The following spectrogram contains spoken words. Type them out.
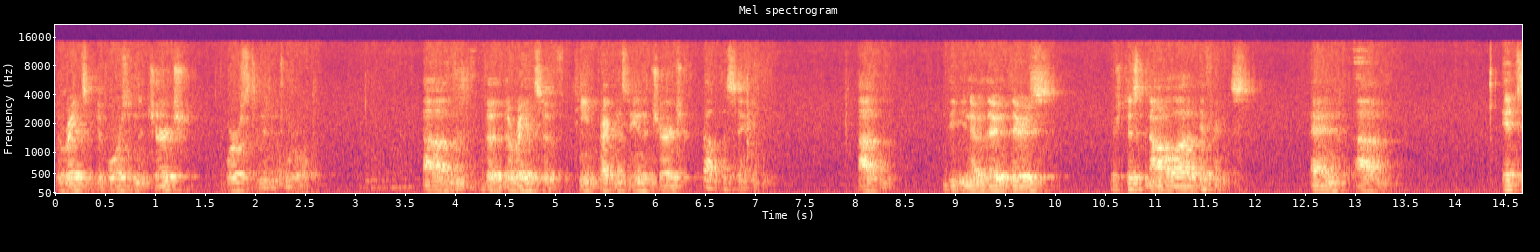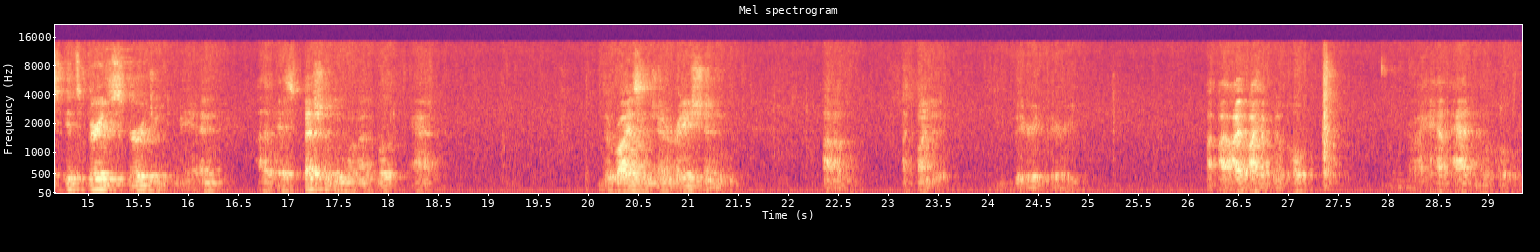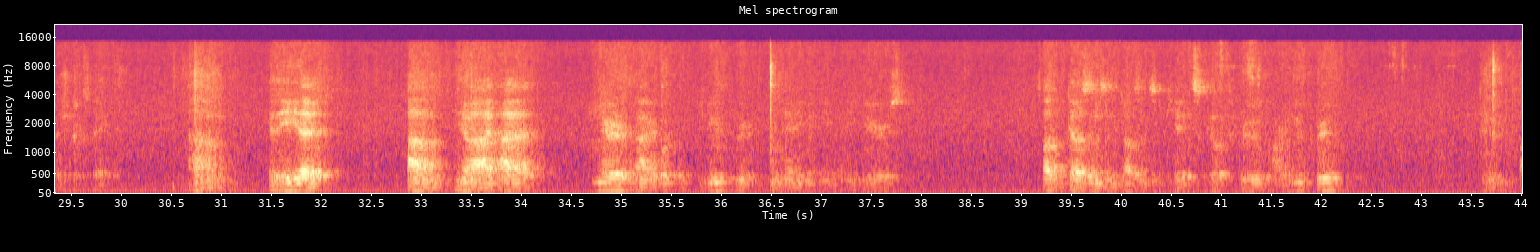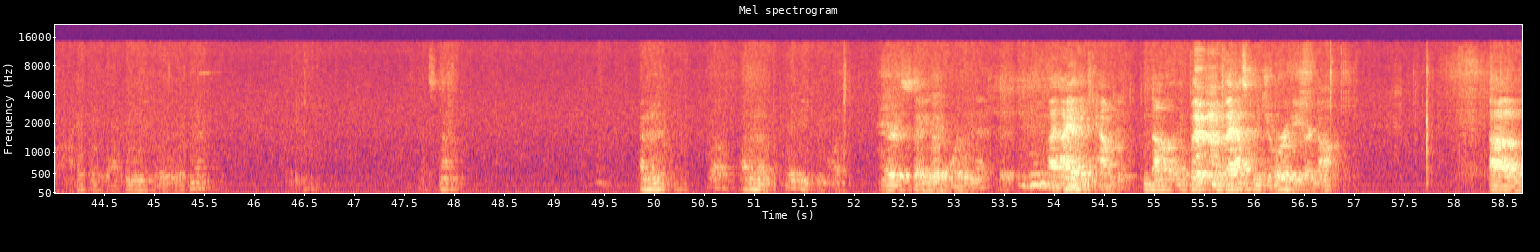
the rates of divorce in the church worse than in the world. Um, the the rates of teen pregnancy in the church about the same. Um, the, you know, there, there's there's just not a lot of difference. And um, it's, it's very discouraging to me, and uh, especially when I look at the rising generation, um, I find it very, very, I, I, I have no hope. Or I have had no hope, I should say. Um, the, uh, um, you know, I, I, Meredith and I worked with the youth group for many, many, many years. Saw dozens and dozens of kids go through our youth group. Maybe five are walking with the Lord now. That's not, I mean, well, I don't know, maybe even more. Meredith's saying way more than that, but I, I haven't counted, not, but the vast majority are not. Um,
